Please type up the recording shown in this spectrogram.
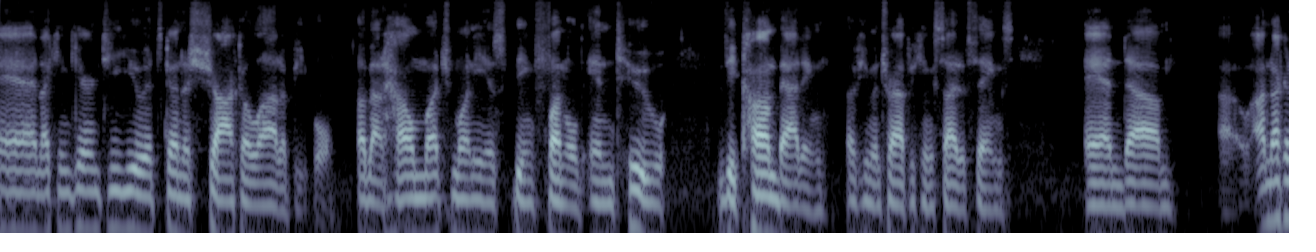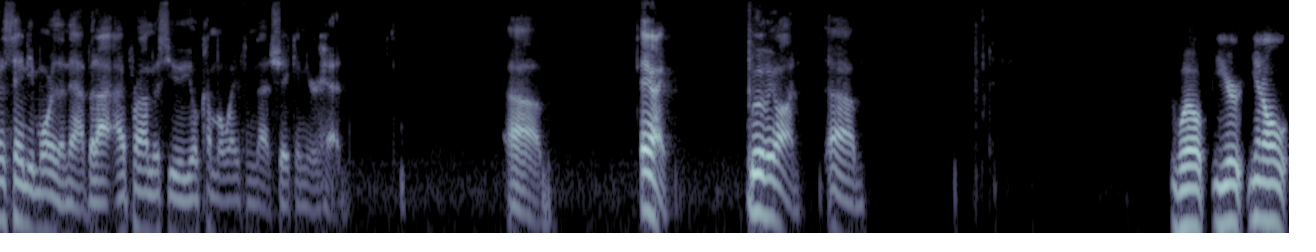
and I can guarantee you it's going to shock a lot of people about how much money is being funneled into the combating of human trafficking side of things. And um, I'm not going to say any more than that, but I, I, promise you, you'll come away from that shaking your head. Um, anyway, moving on. Um, well, you're, you know,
